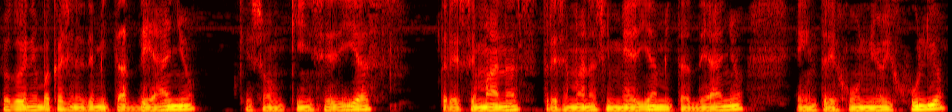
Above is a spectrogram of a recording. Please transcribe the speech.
Luego vienen vacaciones de mitad de año, que son 15 días, 3 semanas, 3 semanas y media, mitad de año, entre junio y julio.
